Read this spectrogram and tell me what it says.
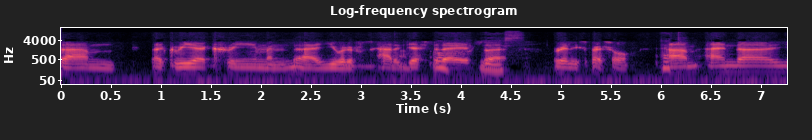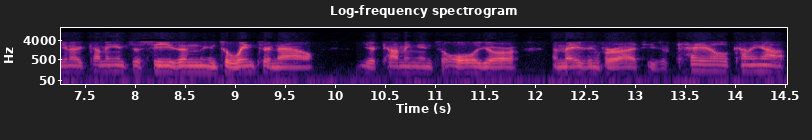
um, that Gruyere cream, and uh, you would have had it yesterday. Oh, it's yes. uh, really special. Okay. Um, and uh, you know, coming into season, into winter now, you're coming into all your amazing varieties of kale coming up.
